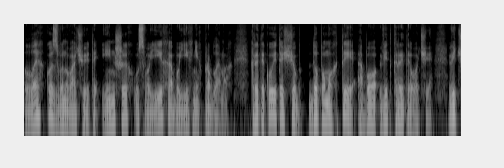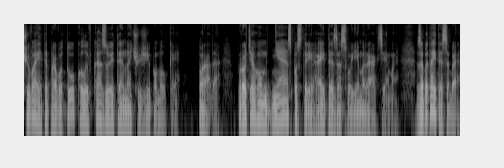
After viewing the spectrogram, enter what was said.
легко звинувачуєте інших у своїх або їхніх проблемах, критикуєте, щоб допомогти або відкрити очі, відчуваєте правоту, коли вказуєте на чужі помилки. Порада. Протягом дня спостерігайте за своїми реакціями. Запитайте себе,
